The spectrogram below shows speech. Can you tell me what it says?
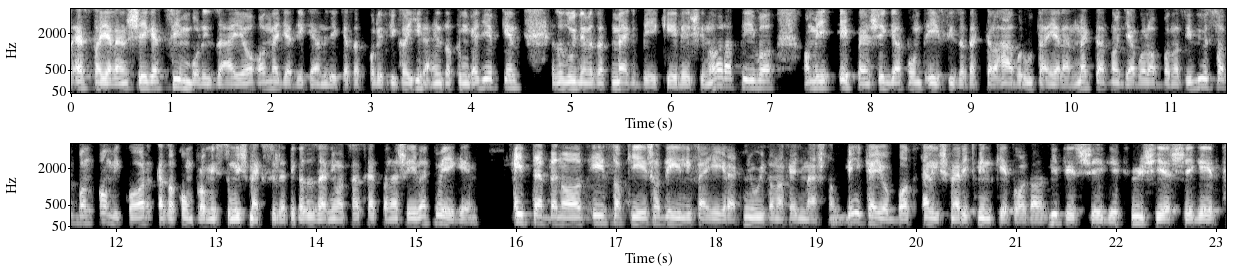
Ezt a jelenséget szimbolizálja a negyedik emlékezett politikai irányzatunk egyébként, ez az úgynevezett megbékélési narratíva, ami éppenséggel pont évtizedekkel a háború után jelent meg, tehát nagyjából abban az időszakban, amikor ez a kompromisszum is megszületik az 1870-es évek végén. Itt ebben az északi és a déli fehérek nyújtanak egymásnak békejobbat, elismerik mindkét oldal vitézségét, hűsiességét,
